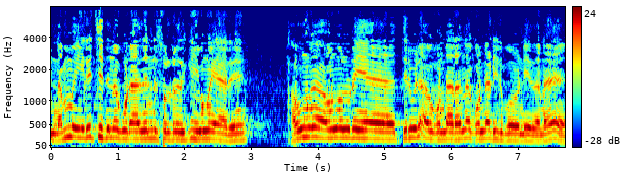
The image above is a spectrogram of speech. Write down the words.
நம்ம இறைச்சி தின்னக்கூடாதுன்னு சொல்றதுக்கு இவங்க யாரு? அவங்க அவங்களுடைய திருவிழாவை கொண்டாடுறதுனா கொண்டாடிட்டு போக வேண்டியது தானே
